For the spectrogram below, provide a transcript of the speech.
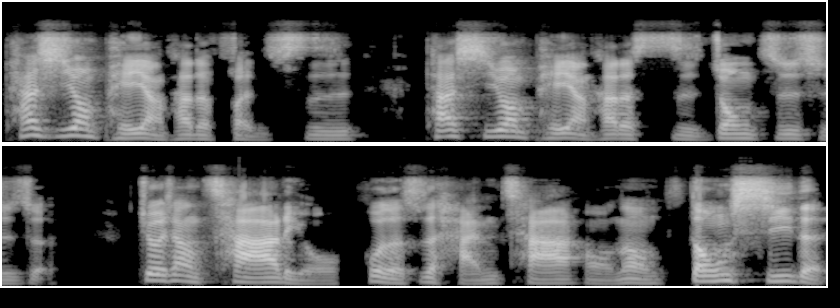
他希望培养他的粉丝，他希望培养他的死忠支持者，就像插流或者是含插哦那种东西的，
